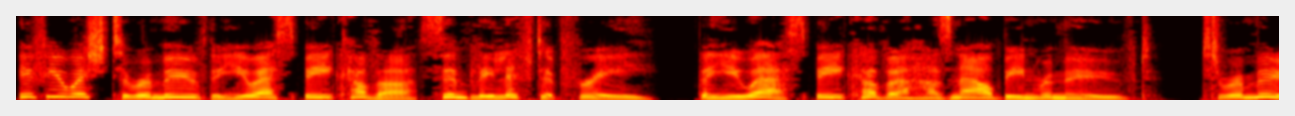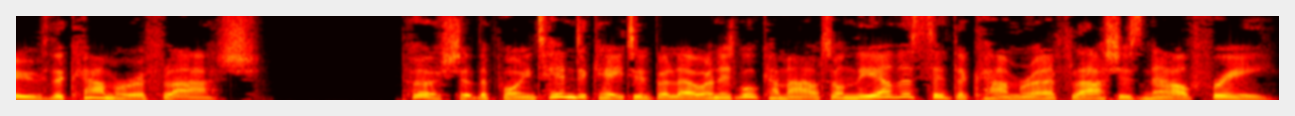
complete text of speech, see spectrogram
If you wish to remove the USB cover, simply lift it free. The USB cover has now been removed. To remove the camera flash, Push at the point indicated below and it will come out on the other side. The camera flash is now free.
